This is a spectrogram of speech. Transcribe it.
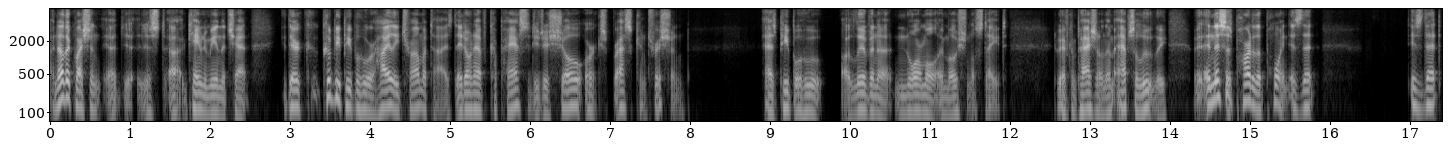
Another question just uh, came to me in the chat. There could be people who are highly traumatized. They don't have capacity to show or express contrition as people who uh, live in a normal emotional state. Do we have compassion on them? Absolutely. And this is part of the point is that is that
